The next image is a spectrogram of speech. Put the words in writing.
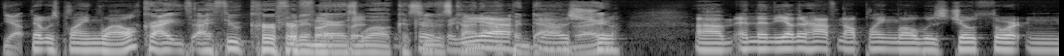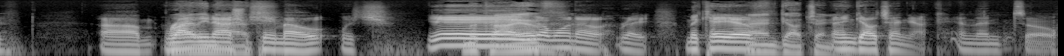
Yep. That was playing well. I, I threw Kerfoot in there as well because he was kind of Yeah, up and yeah, down, that's right? true. Um, and then the other half not playing well was Joe Thornton, um, Riley, Riley Nash, Nash. came out, which yay, Mikheyev. got one out, right? Mikheyev and, And Galchenyuk. and Galchenyuk, and then so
